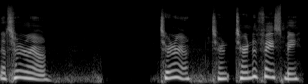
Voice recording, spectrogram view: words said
Now turn around. Turn around. Turn, turn to face me.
